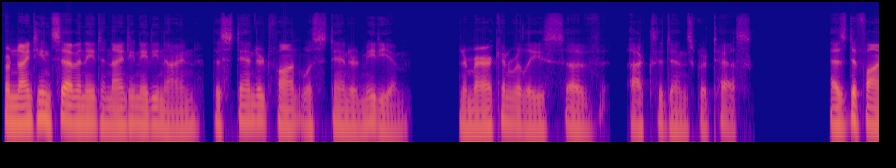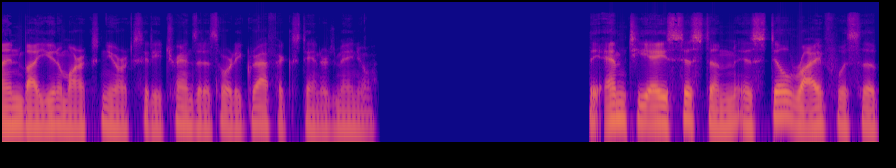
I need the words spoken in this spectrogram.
From 1970 to 1989, the standard font was Standard Medium, an American release of Akzidenz Grotesque, as defined by Unimark's New York City Transit Authority Graphic Standards Manual. The MTA system is still rife with the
